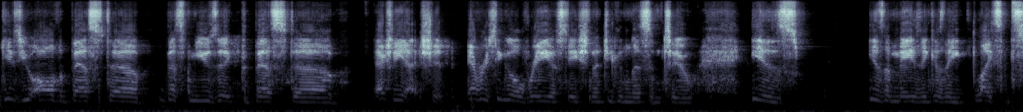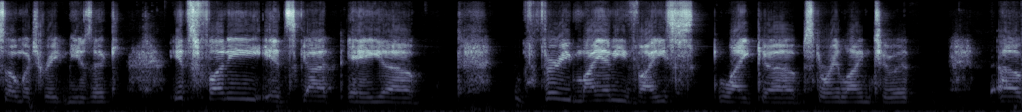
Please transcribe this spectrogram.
gives you all the best uh, best music, the best uh, actually, yeah, shit. Every single radio station that you can listen to is is amazing because they license so much great music. It's funny. It's got a uh, very Miami Vice like uh, storyline to it. Uh,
